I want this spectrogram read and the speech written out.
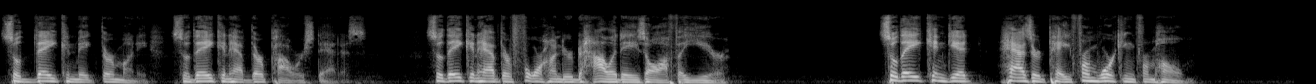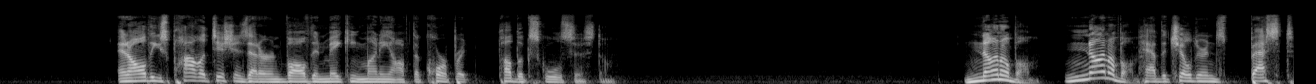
so they can make their money, so they can have their power status so they can have their 400 holidays off a year. So they can get hazard pay from working from home. And all these politicians that are involved in making money off the corporate public school system. None of them, none of them have the children's best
